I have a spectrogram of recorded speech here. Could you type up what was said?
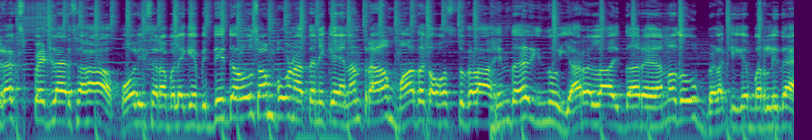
ಡ್ರಗ್ಸ್ ಪೆಡ್ಲರ್ ಸಹ ಪೊಲೀಸರ ಬಲೆಗೆ ಬಿದ್ದಿದ್ದು, ಸಂಪೂರ್ಣ ತನಿಖೆಯ ನಂತರ ಮಾದಕ ವಸ್ತುಗಳ ಹಿಂದೆ ಇನ್ನು ಯಾರೆಲ್ಲ ಇದ್ದಾರೆ ಅನ್ನೋದು ಬೆಳಕಿಗೆ ಬರಲಿದೆ.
